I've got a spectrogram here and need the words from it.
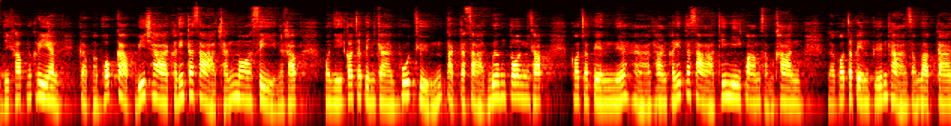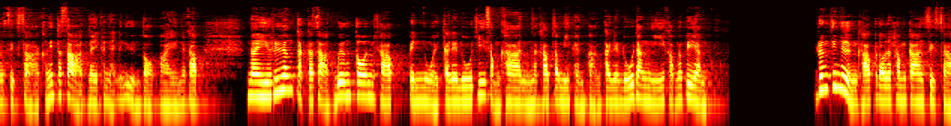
สวัสดีครับนักเรียนกลับมาพบกับวิชาคณิตศาสตร์ชั้นม .4 นะครับวันนี้ก็จะเป็นการพูดถึงตรรกศาสตร์เบื้องต้นครับก็จะเป็นเนื้อหาทางคณิตศาสตร์ที่มีความสำคัญ แล้วก็จะเป็นพื้นฐานสำหรับการศึกษาคณิตศาสตร์ในแขนงอื่น ๆ ต่อไปนะครับในเรื่องตรรกศาสตร์เบื้องต้นครับเป็นหน่วยการเรียนรู้ที่สำคัญนะครับจะมีแผนผังการเรียนรู้ดังนี้ครับนักเรียน เรื่องที่หนึ่งครับเราจะทำการศึกษา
